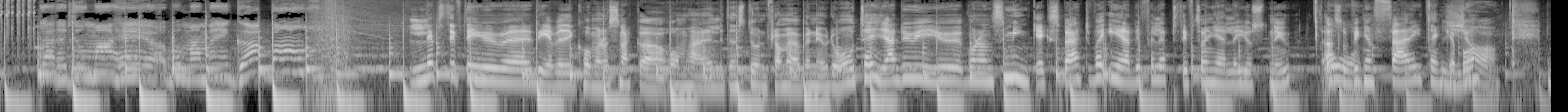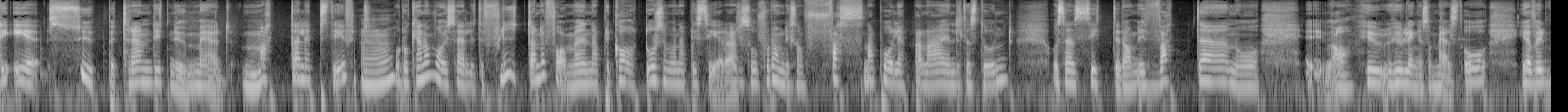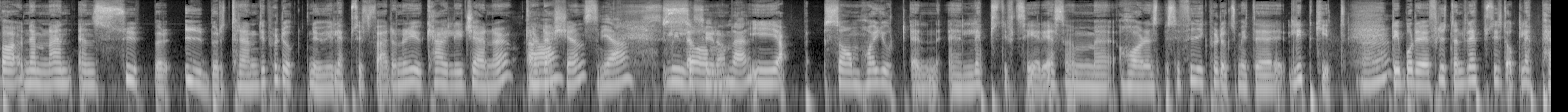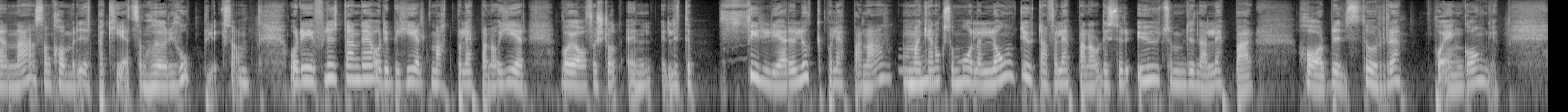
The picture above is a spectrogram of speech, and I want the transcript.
Läppstift är ju eh, det vi kommer att snacka om här en liten stund framöver nu då. Och Teija, du är ju våran sminkexpert. Vad är det för läppstift som gäller just nu? Alltså Åh. vilken färg tänker jag på? Ja, det är supertrendigt nu med matta läppstift och då kan de vara i så här lite flytande form med en applikator som man applicerar så får de liksom fastna på läpparna en liten stund och sen sitter de i vatten och eh, ja, hur, hur länge som helst. Och jag vill bara nämna en, en super übertrendig produkt nu i läppstiftsvärlden och det är ju Kylie Jenner, Kardashians. Ja, lilla syrran där. Japp, som har gjort en, en läppstiftserie som eh, har en specifik produkt som heter Lip Kit. Mm. Det är både flytande läppstift och läpppenna som kommer i ett paket som hör ihop liksom. Och det är flytande och det blir helt matt på läpparna och ger vad jag har förstått en lite fylligare look på läpparna. Och man kan också måla långt utanför läpparna och det ser ut som dina läppar har blivit större på en gång.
